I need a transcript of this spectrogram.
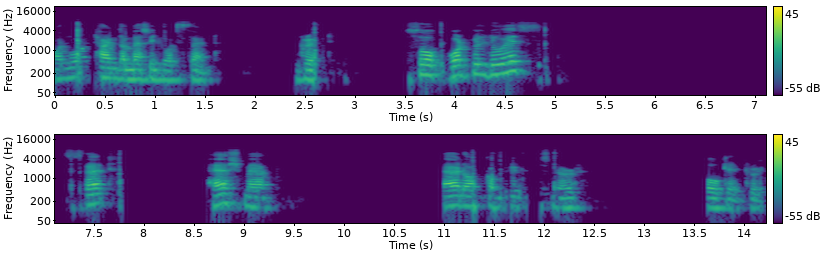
On what time the message was sent. Great. So what we'll do is set hash map add on complete listener okay great.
